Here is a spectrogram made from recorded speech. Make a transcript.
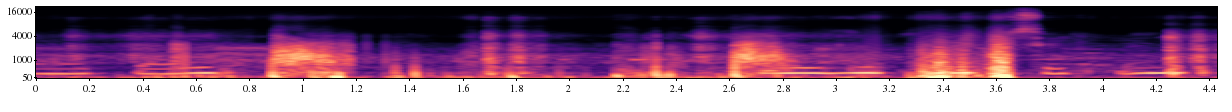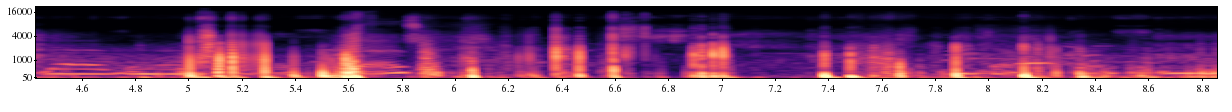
Anahtarı yazıp çekmemiz lazım arkadaşlar. Bir dakika şimdi.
